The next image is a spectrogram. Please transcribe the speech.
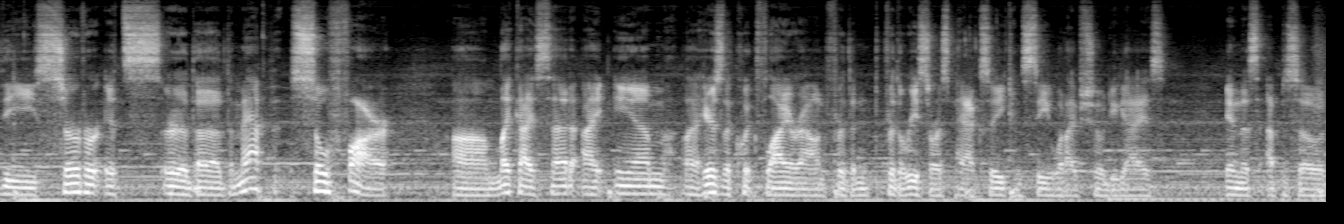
the server it's or the the map so far um, like I said I am uh, here's the quick fly around for the for the resource pack so you can see what I've showed you guys in this episode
